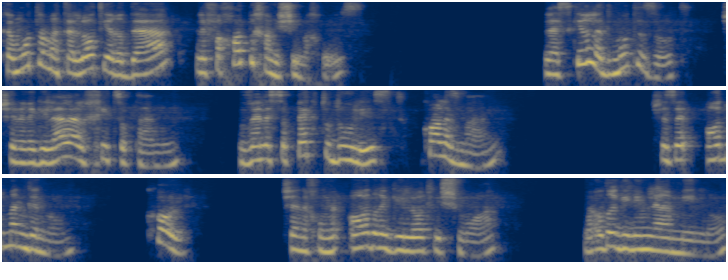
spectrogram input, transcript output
כמות המטלות ירדה לפחות ב-50 אחוז, להזכיר לדמות הזאת, שרגילה להלחיץ אותנו ולספק to-do list כל הזמן, שזה עוד מנגנון, קול, שאנחנו מאוד רגילות לשמוע, מאוד רגילים להאמין לו,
